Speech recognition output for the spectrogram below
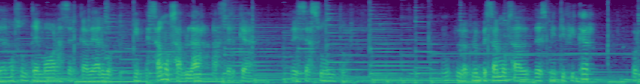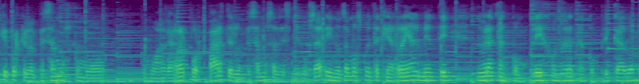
tenemos un temor acerca de algo y empezamos a hablar acerca de ese asunto. Lo, empezamos a desmitificar. ¿Por qué? Porque lo empezamos como, como a agarrar por parte, lo empezamos a desmenuzar y nos damos cuenta que realmente no era tan complejo, no era tan complicado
